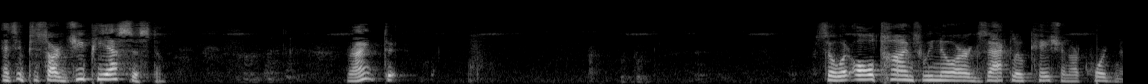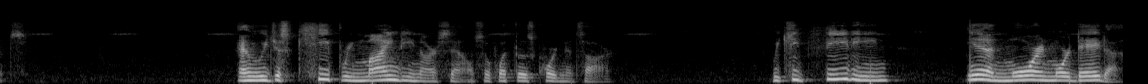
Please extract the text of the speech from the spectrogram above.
It's, it's our GPS system. Right? So at all times we know our exact location, our coordinates. And we just keep reminding ourselves of what those coordinates are. We keep feeding in more and more data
